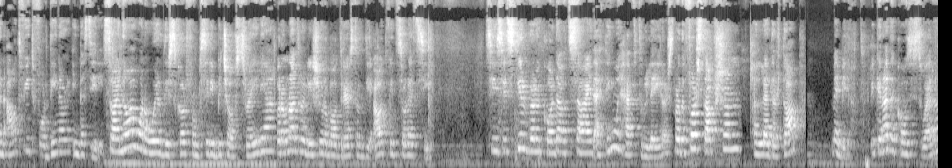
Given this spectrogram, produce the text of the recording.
an outfit for dinner in the city. So I know I want to wear this skirt from City Beach, Australia, but I'm not really sure about the rest of the outfit, so let's see. Since it's still very cold outside, I think we have two layers. For the first option, a leather top, maybe not. We can add a cozy sweater.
